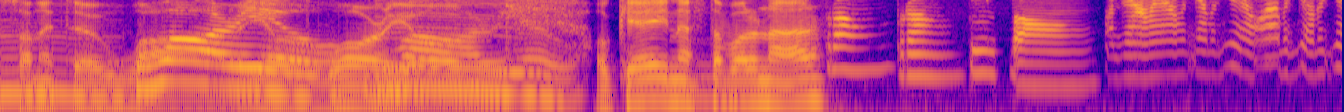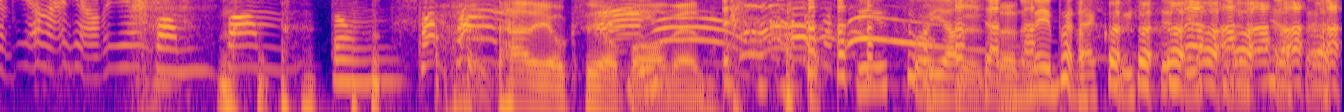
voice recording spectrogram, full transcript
så han heter Wario. Wario. Wario. Wario. Okej, nästa var den här. Det här är också jag på aven. Det är så jag känner mig på det här quizet just nu kan jag säga.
